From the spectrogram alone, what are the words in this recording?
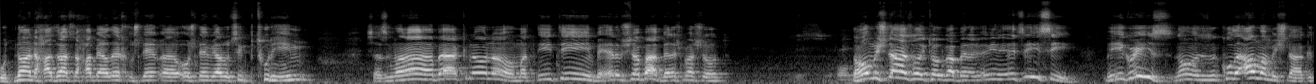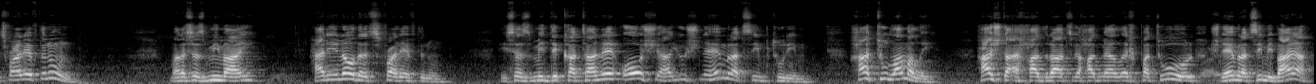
ותנן אחד רץ ואחד מהלך ושניהם- אה, או שניהם ירוצים פטורים. says Gemara back, no, no, מתניתים בערב שבת בין השמשות. This The whole Mishnah is only talking about Ben. I mean, it's easy. He agrees. No, it's a Kula Alma Mishnah. It's Friday afternoon. Mana says, Mimai. How do you know that it's Friday afternoon? He says, Midikatane o shehayu shnehem ratzim pturim. Hatu lamali. Hashta echad ratz v'echad me'alech patur. Shnehem ratzim mibaya.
